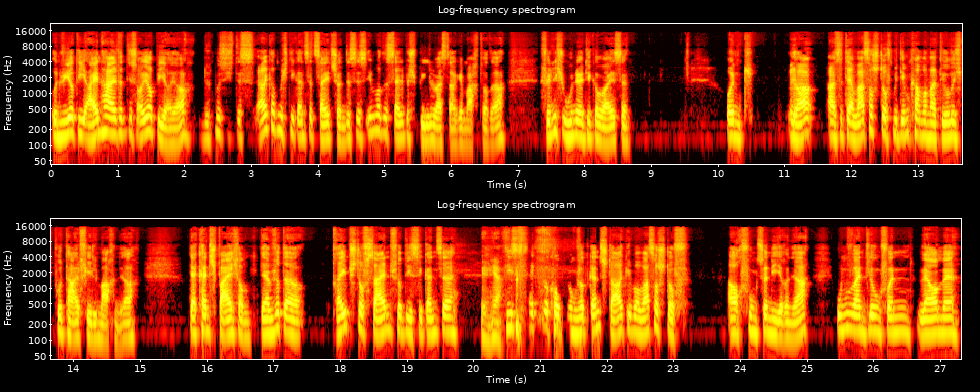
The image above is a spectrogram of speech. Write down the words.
und wir die einhalten, ist euer Bier, ja. Das muss ich, das ärgert mich die ganze Zeit schon. Das ist immer dasselbe Spiel, was da gemacht wird, ja. Völlig unnötigerweise. Und ja, also der Wasserstoff, mit dem kann man natürlich brutal viel machen, ja. Der kann speichern. Der wird der Treibstoff sein für diese ganze, ja. diese Sektorkopplung wird ganz stark über Wasserstoff auch funktionieren, ja. Umwandlung von Wärme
